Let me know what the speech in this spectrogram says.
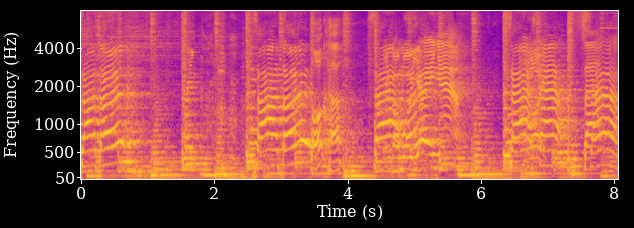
sa tế sa tế Ớt hả? sa còn 10 giây nha. Sa sa Sa. sa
